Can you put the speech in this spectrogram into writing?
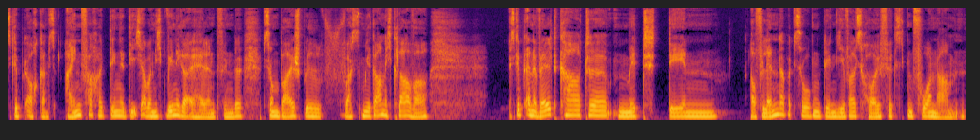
Es gibt auch ganz einfache Dinge, die ich aber nicht weniger erhellend finde. Zum Beispiel, was mir gar nicht klar war, es gibt eine Weltkarte mit den auf Länder bezogen den jeweils häufigsten Vornamen.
